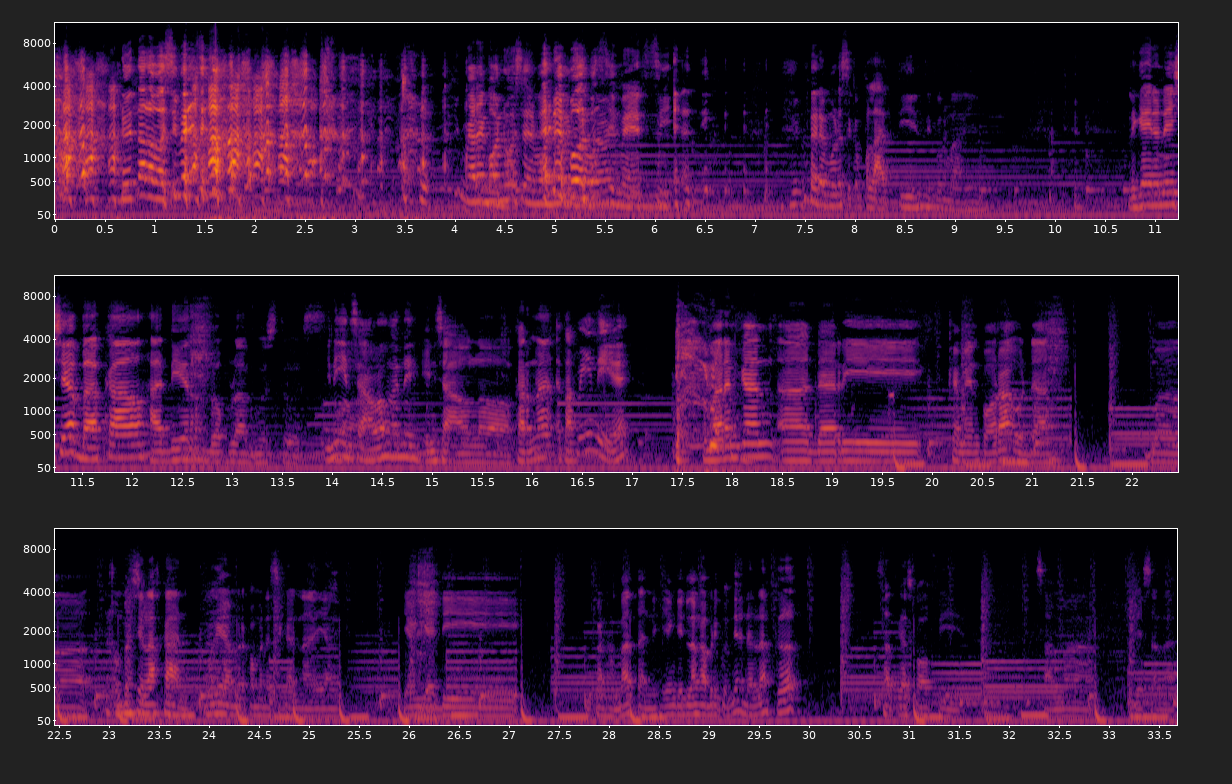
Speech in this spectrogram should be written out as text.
Duitnya lah masih Messi. Mere bonus ya, Ada bonus si Messi. Ada bonus ke pelatih si pemain. Liga Indonesia bakal hadir 20 Agustus. Ini insya Allah nggak nih? Insya Allah. Karena eh, tapi ini ya kemarin kan eh, dari Kemenpora udah me- mempersilahkan, oh ya merekomendasikan. Nah yang yang jadi bukan hambatan nih, yang jadi langkah berikutnya adalah ke Satgas Covid sama biasalah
